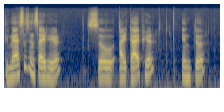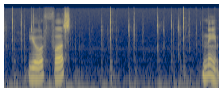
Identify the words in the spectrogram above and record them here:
the message inside here so I type here enter your first name.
